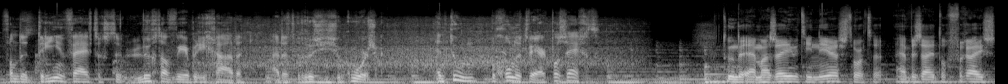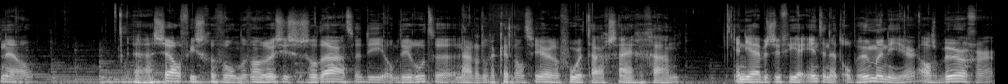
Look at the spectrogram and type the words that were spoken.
van de 53e luchtafweerbrigade uit het Russische Koersk. En toen begon het werk pas echt. Toen de MH17 neerstortte, hebben zij toch vrij snel... Uh, selfies gevonden van Russische soldaten... die op die route naar het raketlancerenvoertuig voertuig zijn gegaan. En die hebben ze via internet op hun manier als burger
